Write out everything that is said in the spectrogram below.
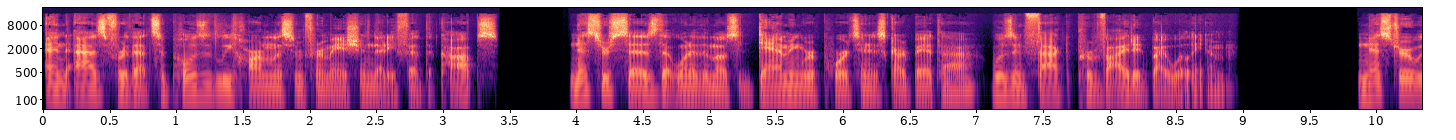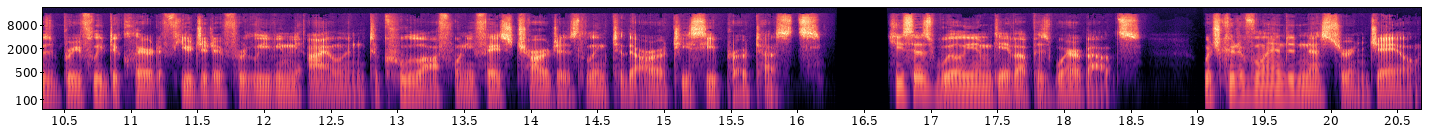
And as for that supposedly harmless information that he fed the cops, Nestor says that one of the most damning reports in his carpeta was in fact provided by William. Nestor was briefly declared a fugitive for leaving the island to cool off when he faced charges linked to the ROTC protests. He says William gave up his whereabouts, which could have landed Nestor in jail.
